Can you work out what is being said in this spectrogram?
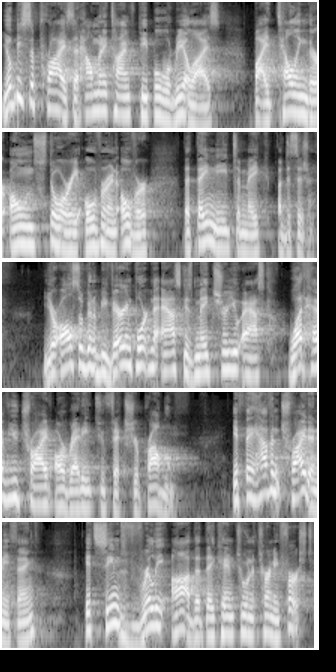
You'll be surprised at how many times people will realize by telling their own story over and over that they need to make a decision. You're also going to be very important to ask is make sure you ask, what have you tried already to fix your problem? If they haven't tried anything, it seems really odd that they came to an attorney first.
